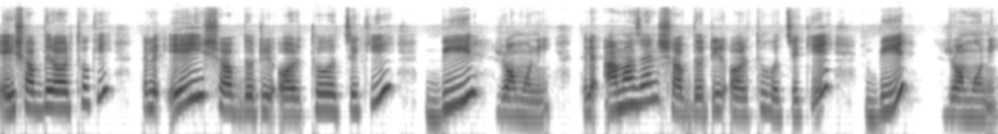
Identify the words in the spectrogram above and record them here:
এই শব্দের অর্থ কি? তাহলে এই শব্দটির অর্থ হচ্ছে কি? বীর রমণী। তাহলে আমাজন শব্দটির অর্থ হচ্ছে কি? বীর রমণী।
